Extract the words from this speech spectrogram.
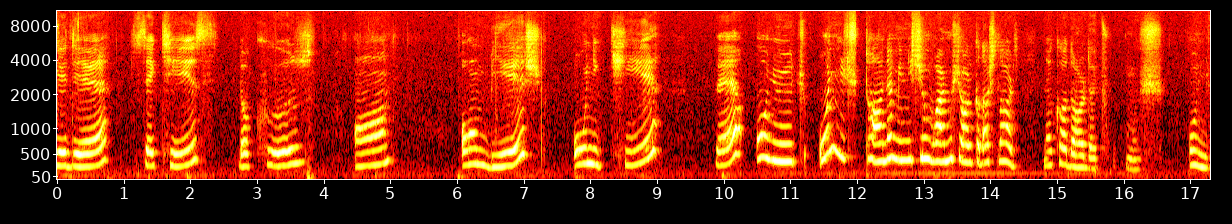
7, 8, 9, 10, 11, 12 ve 13. 13 tane minişim varmış arkadaşlar. Ne kadar da çokmuş. 13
